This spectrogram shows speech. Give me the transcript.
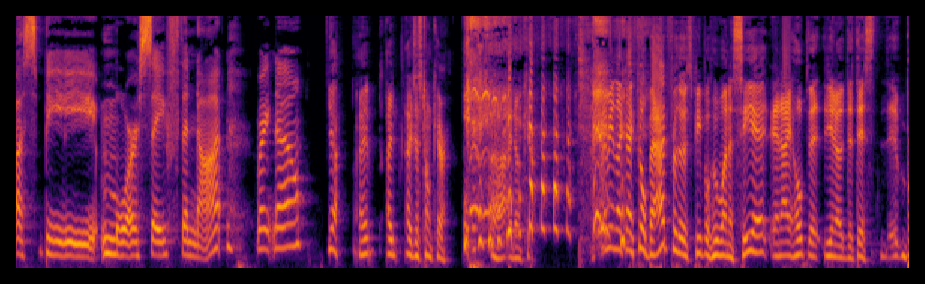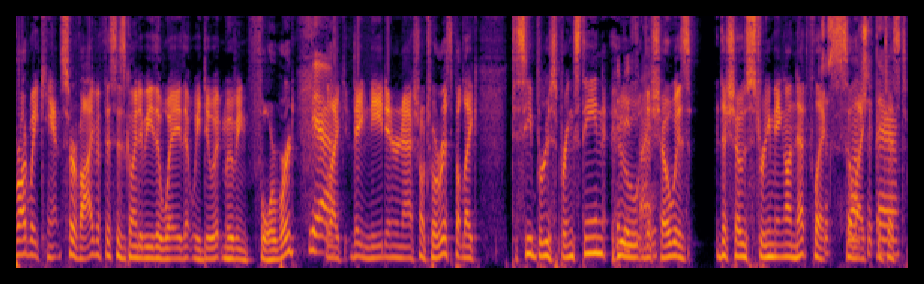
us be more safe than not right now. Yeah, I, I, I just don't care. Uh, I don't care. I mean, like, I feel bad for those people who want to see it, and I hope that you know that this Broadway can't survive if this is going to be the way that we do it moving forward. Yeah. like they need international tourists, but like to see Bruce Springsteen, who the show is the show's streaming on Netflix, Just so like it just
